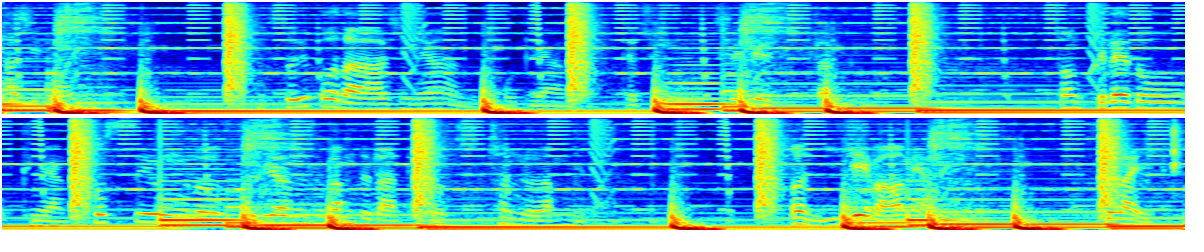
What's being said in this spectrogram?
사실은 뭐 쓸 거다 하시면 뭐 그냥 대충 즐길 수 있다는 전 그래도 그냥 코스용으로 훈련 사람들한테도 추천을 합니다. 전 이게 마음에 안 들어요. 슬라이드.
